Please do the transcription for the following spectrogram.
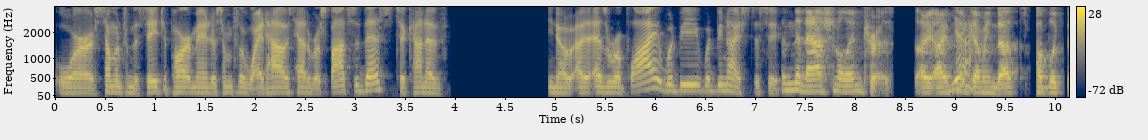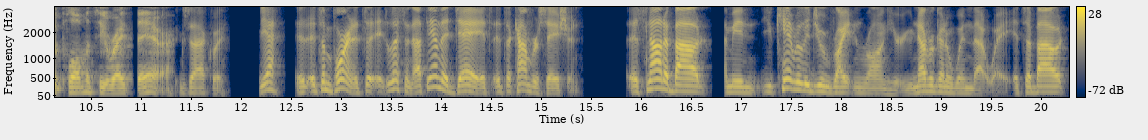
or someone from the State Department or someone from the White House had a response to this to kind of, you know, as a reply would be would be nice to see. In the national interest, I, I think. Yeah. I mean, that's public diplomacy right there. Exactly. Yeah, it, it's important. It's a, it, listen. At the end of the day, it's it's a conversation. It's not about. I mean, you can't really do right and wrong here. You're never going to win that way. It's about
